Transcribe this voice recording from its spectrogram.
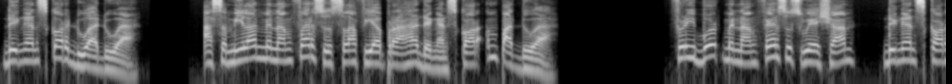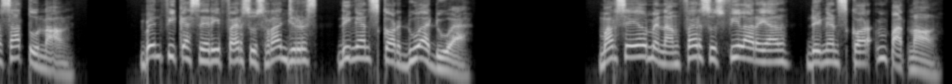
dengan skor 2-2. AC Milan menang versus Slavia Praha dengan skor 4-2. Freiburg menang versus West Ham dengan skor 1-0. Benfica seri versus Rangers dengan skor 2-2. Marseille menang versus Villarreal dengan skor 4-0.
